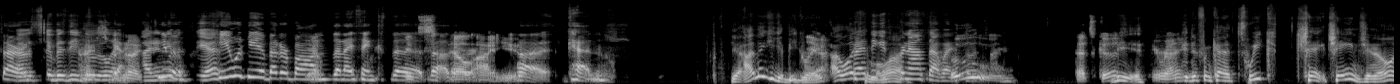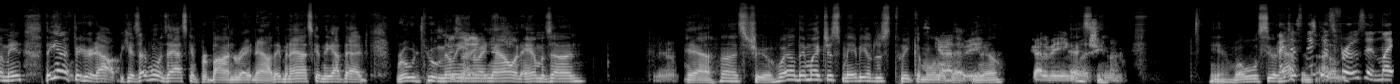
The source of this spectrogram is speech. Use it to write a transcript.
Sorry. I was too busy Nice. googling. Yeah. I didn't Simu. even see it. he would be a better Bond than I think the It's the L other I U. uh, Ken. Yeah, I think he could be great. Yeah. I like but I think a it's lot. pronounced that way. Ooh, fine. that's good. Be- You're Be a right. different kind of tweak, cha- change. You know, I mean, they got to figure it out because everyone's asking for Bond right now. They've been asking. They got that Road to a Million not right now on Amazon. Yeah. Yeah, well, that's true. Well, they might just maybe he'll just tweak him a little bit. be. You know. Got to be English. You know? Yeah. Well, we'll see what I happens. I just think with don't- Frozen, like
